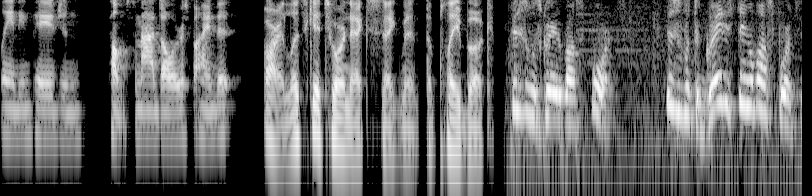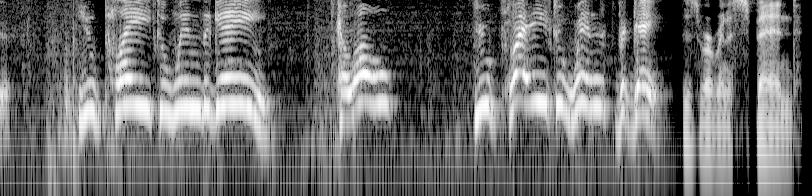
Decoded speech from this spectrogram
landing page and pump some ad dollars behind it. All right, let's get to our next segment, the playbook. This is what's great about sports. This is what the greatest thing about sports is. You play to win the game. Hello? You play to win the game. This is where we're going to spend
